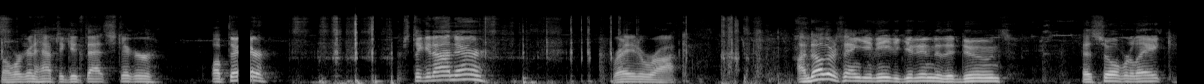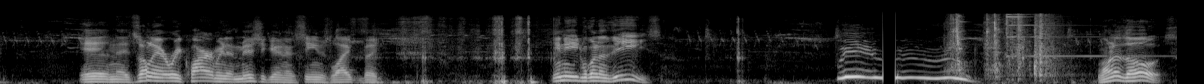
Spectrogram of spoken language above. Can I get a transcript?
But we're gonna have to get that sticker up there. Stick it on there. Ready to rock. Another thing you need to get into the dunes at Silver Lake, and it's only a requirement in Michigan, it seems like, but you need one of these. One of those.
